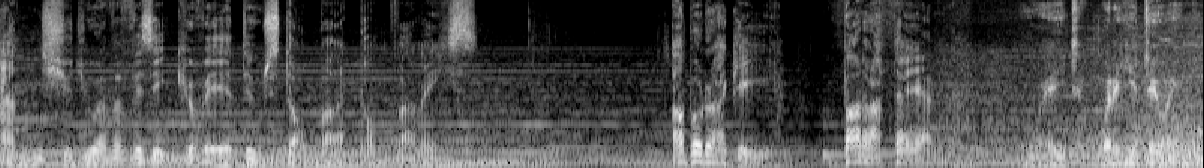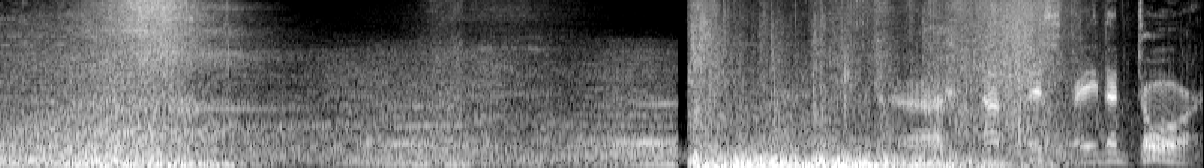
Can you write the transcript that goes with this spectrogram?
And should you ever visit Kovir, do stop by Pont Vanis. Aboragi, Varathan. Wait, what are you doing? Ugh, not this way, the door!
